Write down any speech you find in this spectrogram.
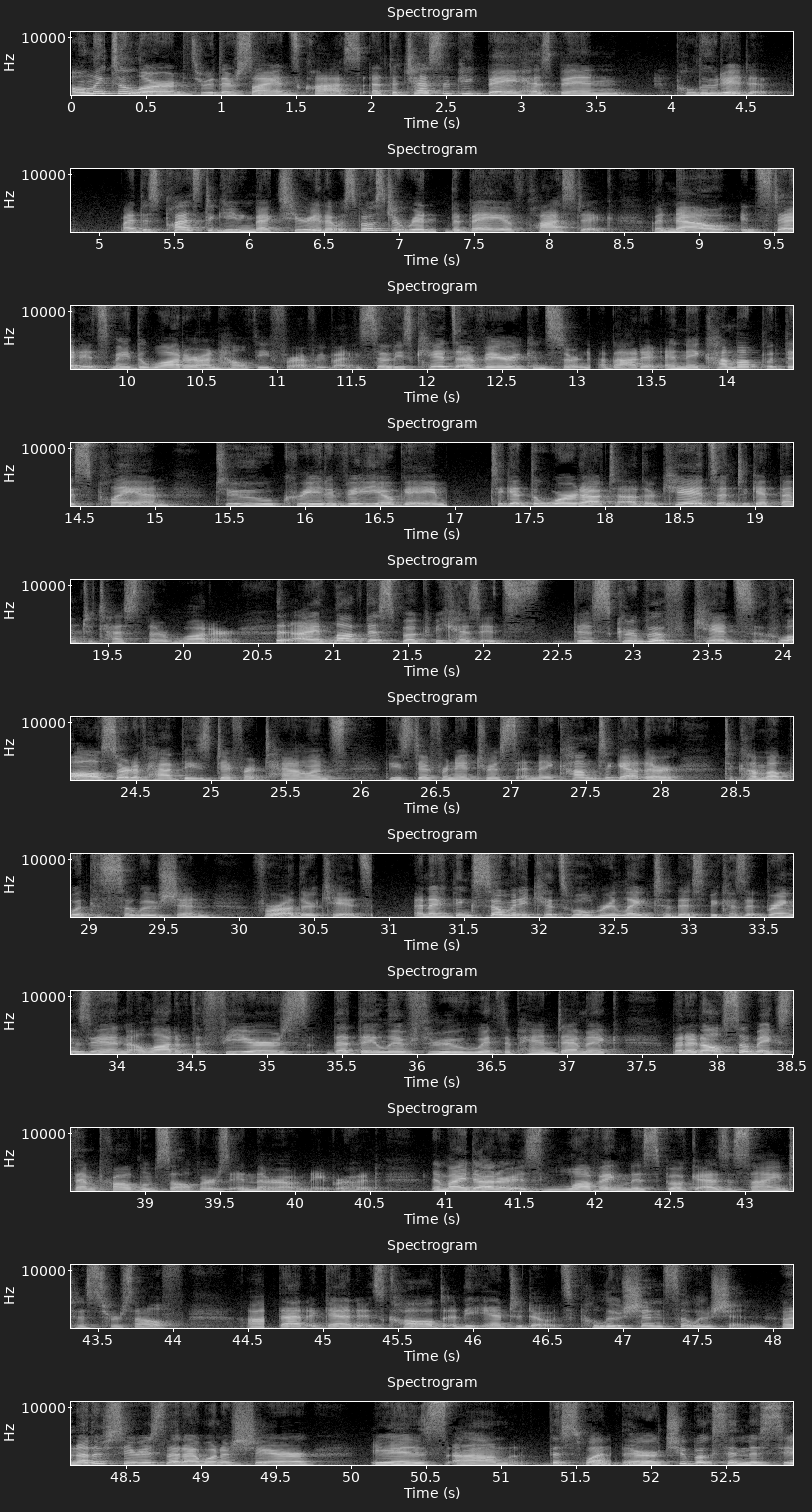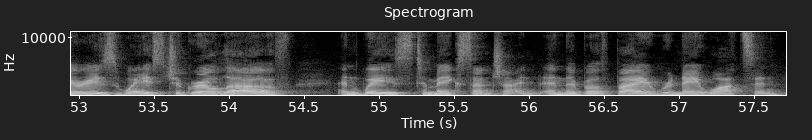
only to learn through their science class that the Chesapeake Bay has been polluted by this plastic eating bacteria that was supposed to rid the bay of plastic, but now instead it's made the water unhealthy for everybody. So these kids are very concerned about it and they come up with this plan to create a video game to get the word out to other kids and to get them to test their water. I love this book because it's this group of kids who all sort of have these different talents, these different interests, and they come together to come up with a solution for other kids. And I think so many kids will relate to this because it brings in a lot of the fears that they live through with the pandemic, but it also makes them problem solvers in their own neighborhood. And my daughter is loving this book as a scientist herself. Uh, that again is called The Antidotes Pollution Solution. Another series that I want to share is um, this one. There are two books in this series Ways to Grow Love and Ways to Make Sunshine, and they're both by Renee Watson.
